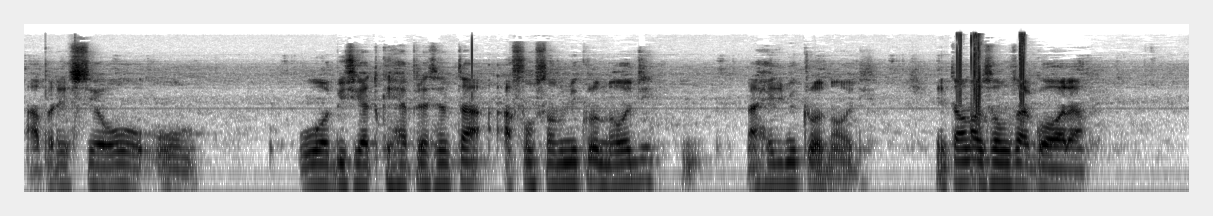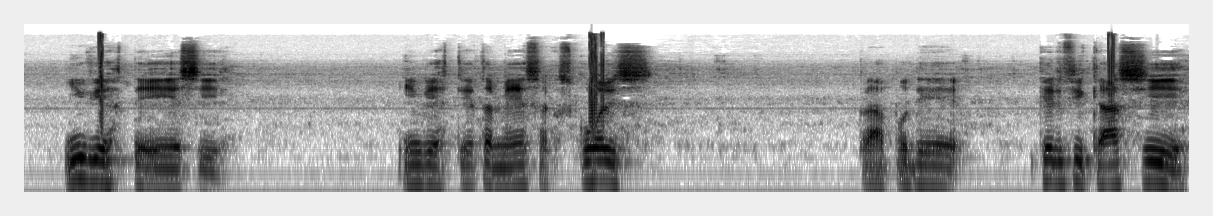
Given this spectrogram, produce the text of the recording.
apareceu o, o, o objeto que representa a função do micronode na rede micronode. Então nós vamos agora inverter esse inverter também essas cores para poder verificar se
